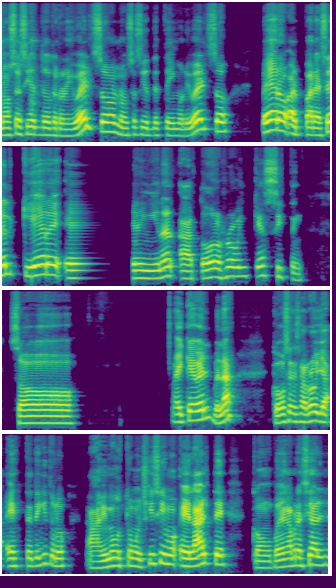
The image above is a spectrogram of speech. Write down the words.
No sé si es de otro universo, no sé si es de este mismo universo, pero al parecer quiere eliminar a todos los Robin que existen. So, hay que ver, ¿verdad? Cómo se desarrolla este título. A mí me gustó muchísimo el arte, como pueden apreciar,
